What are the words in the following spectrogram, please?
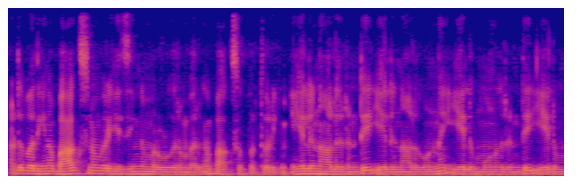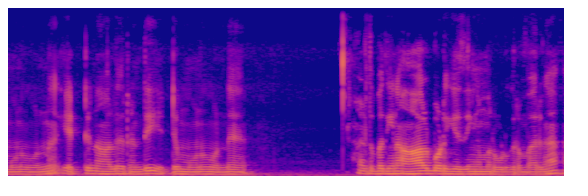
அடுத்து பார்த்தீங்கன்னா பாக்ஸ் நம்பர் இசிங் நம்பர் கொடுக்குற பாருங்கள் பாக்ஸை பொறுத்த வரைக்கும் ஏழு நாலு ரெண்டு ஏழு நாலு ஒன்று ஏழு மூணு ரெண்டு ஏழு மூணு ஒன்று எட்டு நாலு ரெண்டு எட்டு மூணு ஒன்று அடுத்து பார்த்தீங்கன்னா ஆல்போர்டு கேசிங் நம்பர் கொடுக்குறேன் பாருங்கள்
